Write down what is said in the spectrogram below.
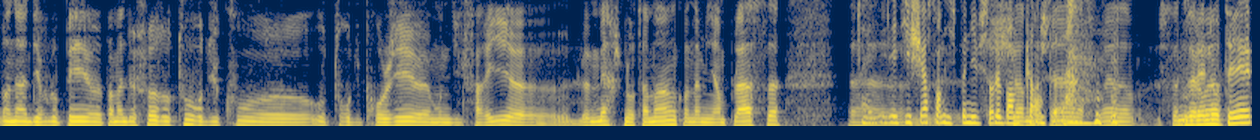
on a développé euh, pas mal de choses autour du coup euh, autour du projet Mundil Fari, euh, le merch notamment qu'on a mis en place. Euh, les t-shirts sont disponibles sur le Bandcamp. machin, ouais, ça nous Vous avez noté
